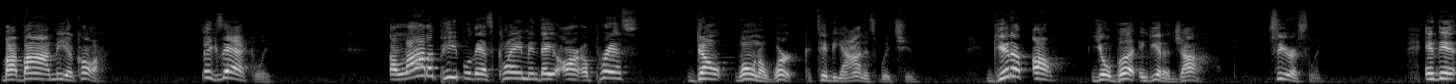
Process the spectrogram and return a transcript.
by buying me a car? Exactly. A lot of people that's claiming they are oppressed don't want to work, to be honest with you. Get up off your butt and get a job. Seriously. And then,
